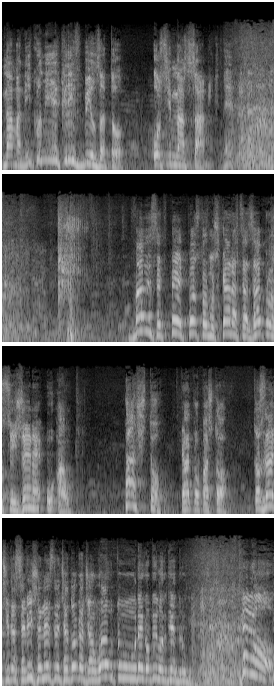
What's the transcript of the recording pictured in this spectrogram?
nama niko nije kriv bil za to, osim nas samih, ne? 25% muškaraca zaprosi žene u auto. Pa što? Kako pa što? To znači da se više nesreća događa u autu nego bilo gdje drugdje. Evo!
